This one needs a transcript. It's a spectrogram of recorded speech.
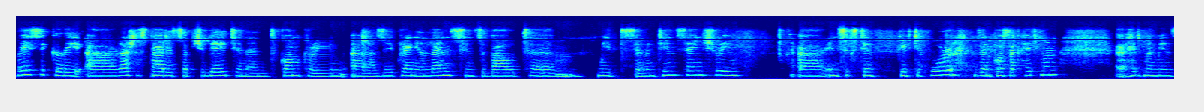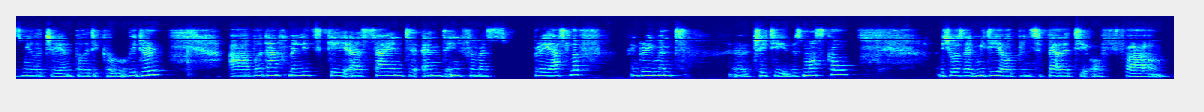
Basically, uh, Russia started subjugating and conquering uh, the Ukrainian land since about um, mid 17th century. Uh, in 1654, then Cossack hetman, uh, hetman means military and political leader, uh, Bogdan Khmelnytsky uh, signed an infamous Pereyaslav agreement treaty with Moscow, which was a medieval principality of um,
